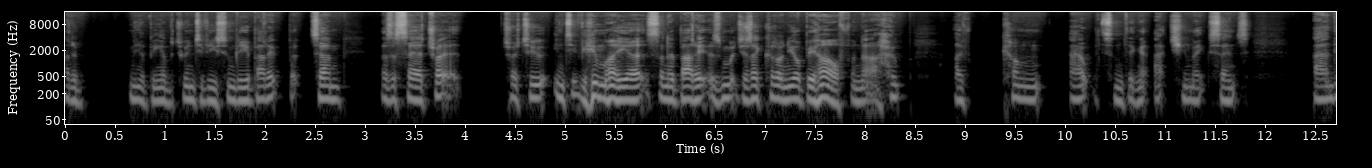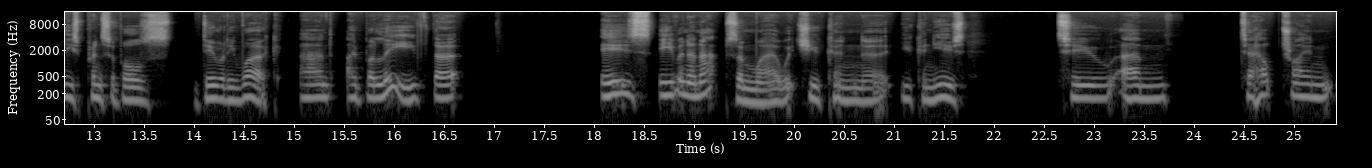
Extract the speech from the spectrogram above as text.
had a you know being able to interview somebody about it. But um, as I say, I try try to interview my uh, son about it as much as I could on your behalf, and I hope I've come out with something that actually makes sense. And these principles do really work. And I believe that is even an app somewhere which you can uh, you can use to um, to help try and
